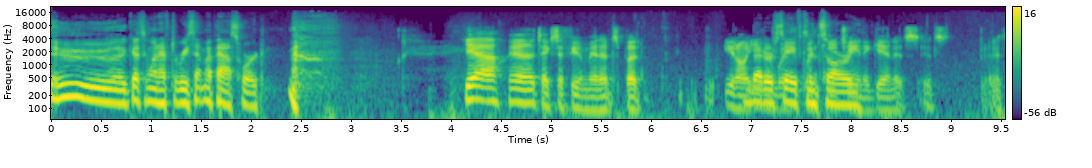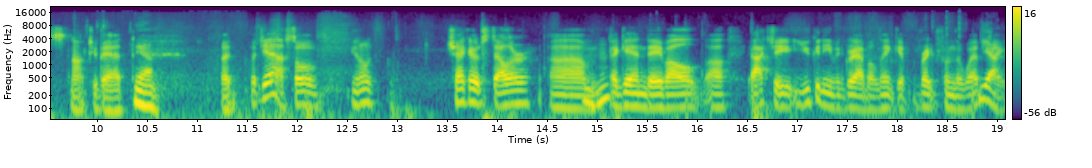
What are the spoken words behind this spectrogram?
ooh, I guess I'm going to have to reset my password. Yeah, yeah, it takes a few minutes, but you know, Better with- safe than sorry. Again, it's it's it's not too bad. Yeah. But but yeah, so you know, check out Stellar. Um, Mm-hmm. Again, Dave, I'll uh, actually you can even grab a link if, right from the website. Yeah.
